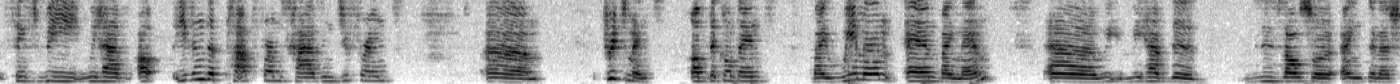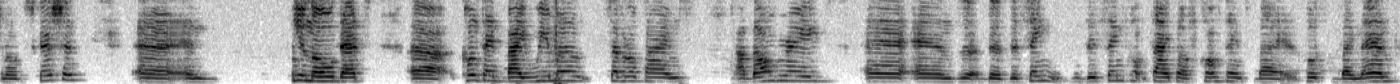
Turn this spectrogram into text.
since we we have uh, even the platforms having different um, treatment of the content by women and by men. Uh, we we have the this is also an international discussion, uh, and you know that uh, content by women several times are downgrades uh, and the, the same the same type of content by posted by men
